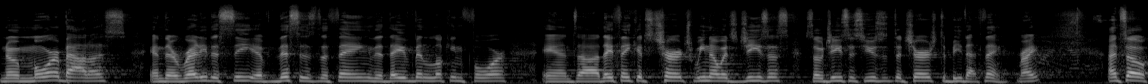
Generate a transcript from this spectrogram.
know more about us and they're ready to see if this is the thing that they've been looking for. And uh, they think it's church. We know it's Jesus. So Jesus uses the church to be that thing, right? And so,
